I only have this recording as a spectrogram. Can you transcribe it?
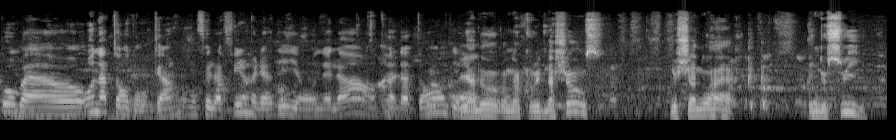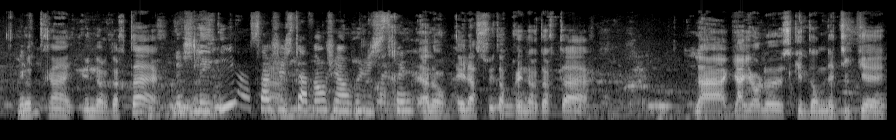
bon ben, euh, on attend donc. Hein. On fait la file, regardez, on est là en train d'attendre. Et alors, on a encore eu de la chance. Le chat noir, il nous suit. Le train, une heure de retard. Mais je l'ai dit, hein, ça, juste avant, j'ai enregistré. Et alors, et la suite après une heure de retard La gailloleuse qui donne les tickets,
